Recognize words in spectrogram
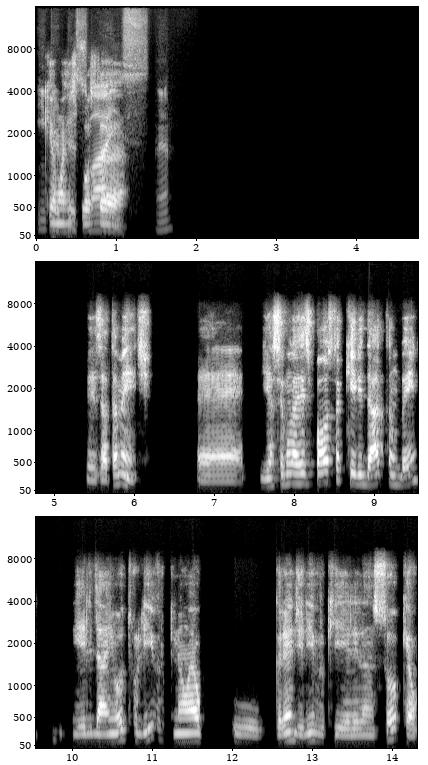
que é uma resposta. Né? Exatamente. É, e a segunda resposta que ele dá também e ele dá em outro livro, que não é o, o grande livro que ele lançou, que é o,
